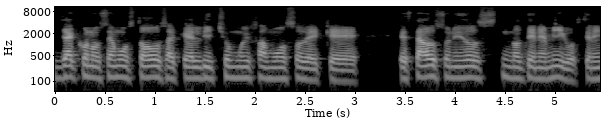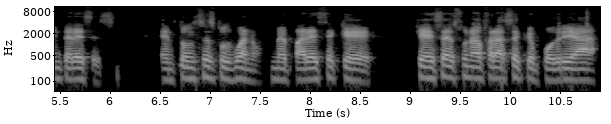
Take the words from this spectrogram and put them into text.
ya conocemos todos aquel dicho muy famoso de que Estados Unidos no tiene amigos, tiene intereses. Entonces, pues bueno, me parece que, que esa es una frase que podría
